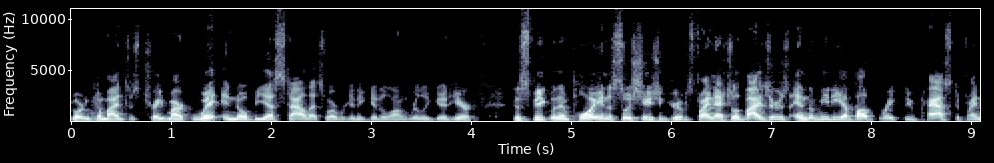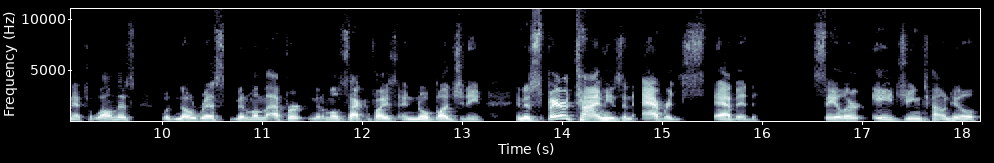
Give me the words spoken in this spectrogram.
Gordon combines his trademark wit and no BS style. That's where we're going to get along really good here. To speak with employee and association groups, financial advisors, and the media about breakthrough paths to financial wellness with no risk, minimum effort, minimal sacrifice, and no budgeting. In his spare time, he's an average avid sailor, aging downhill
